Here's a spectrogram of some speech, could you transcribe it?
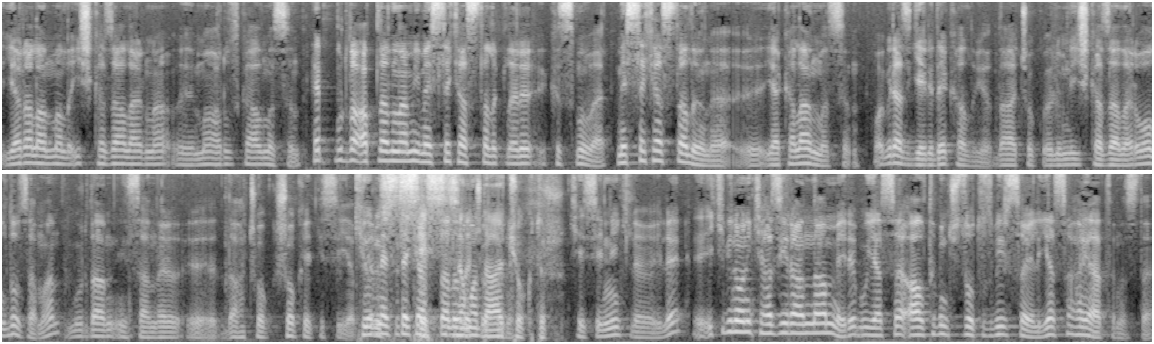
yaralanmalı iş kazalarına e, maruz kalmasın. Hep burada atlanılan bir meslek hastalıkları kısmı var. Meslek hastalığına e, yakalanmasın. O biraz geride kalıyor. Daha çok ölümlü iş kazaları olduğu zaman buradan insanları e, daha çok şok etkisi yapıyor. Ki meslek hastalığı ama çok daha önemli. çoktur. Kesinlikle öyle. E, 2012 Haziran'dan beri bu yasa 6331 sayılı yasa hayat hayatımızda.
